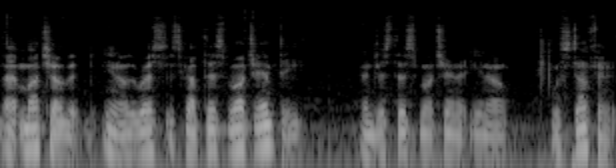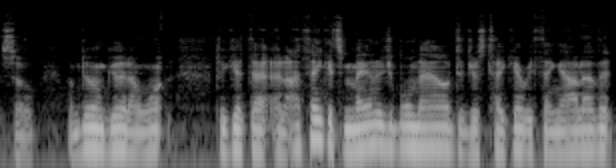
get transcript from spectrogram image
that much of it. You know, the rest, it's got this much empty and just this much in it, you know, with stuff in it. So I'm doing good. I want to get that. And I think it's manageable now to just take everything out of it.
